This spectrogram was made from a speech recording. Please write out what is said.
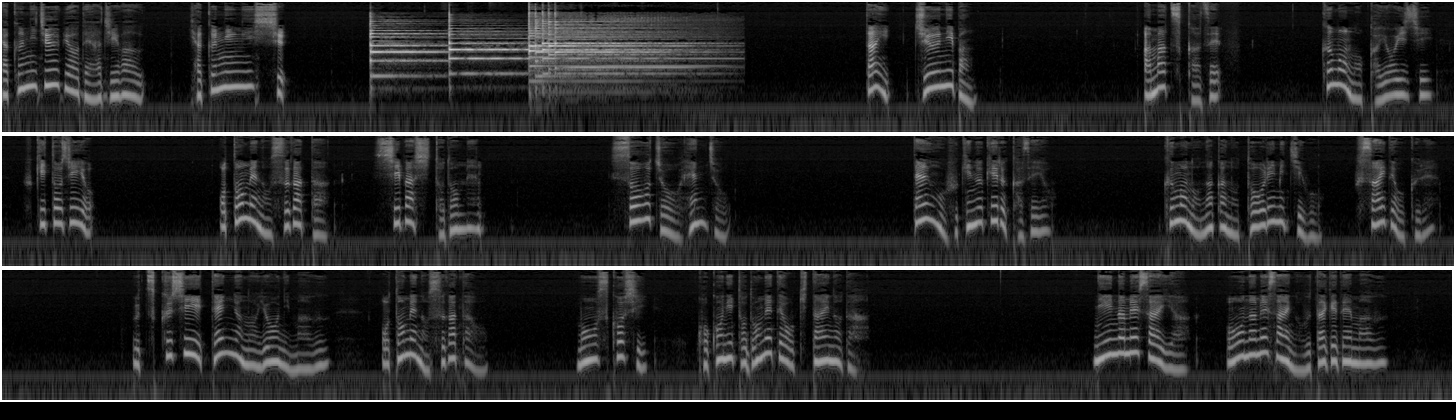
120秒で味わう。百人一首。第12番。天津風。雲の通い時吹き閉じよ。乙女の姿。しばしとどめん。僧正返上天を吹き抜ける風よ。雲の中の通り道を塞いでおくれ。美しい天女のように舞う乙女の姿を。もう少しここにとどめておきたいのだ。新滑祭や大滑祭の宴で舞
